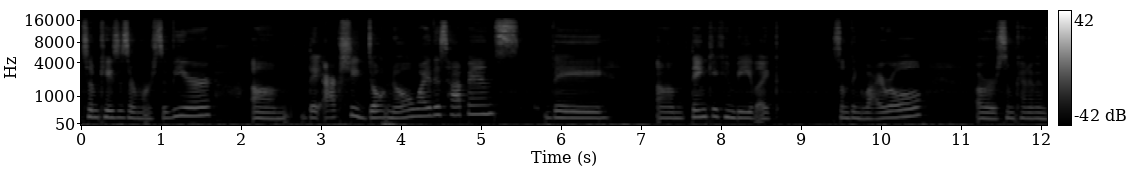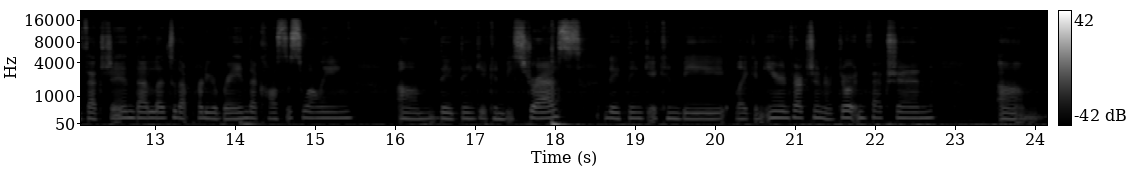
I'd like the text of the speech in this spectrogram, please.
Some cases are more severe. Um, they actually don't know why this happens. They um, think it can be like something viral or some kind of infection that led to that part of your brain that caused the swelling. Um, they think it can be stress. They think it can be like an ear infection or throat infection. Um,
